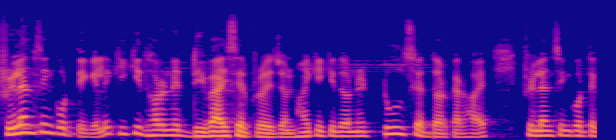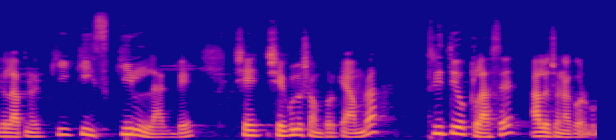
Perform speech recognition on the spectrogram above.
freelancing করতে গেলে কি কি ধরনের ডিভাইসের প্রয়োজন হয়, কি কি ধরনের টুলসের দরকার হয়? ফ্রিল্যান্সিং করতে গেলে আপনার কি কি স্কিল লাগবে? সে, সেগুলো সম্পর্কে আমরা তৃতীয় ক্লাসে আলোচনা করব।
